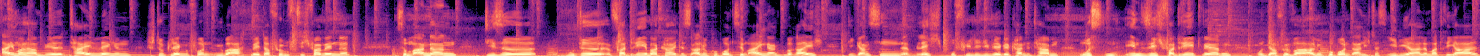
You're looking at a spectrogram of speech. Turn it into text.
Einmal haben wir Teillängen, Stücklängen von über 8,50 Meter verwendet. Zum anderen diese gute Verdrehbarkeit des Alucobonds im Eingangsbereich. Die ganzen Blechprofile, die wir gekannt haben, mussten in sich verdreht werden. Und dafür war Alucobond eigentlich das ideale Material.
